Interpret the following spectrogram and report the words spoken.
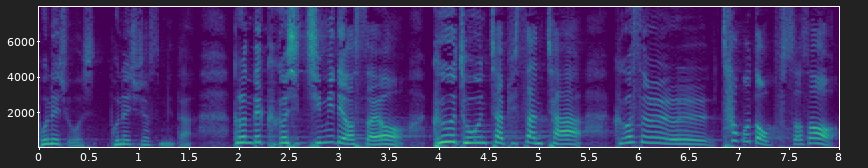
보내주, 보내주셨습니다. 그런데 그것이 짐이 되었어요. 그 좋은 차, 비싼 차, 그것을 차고도 없어서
